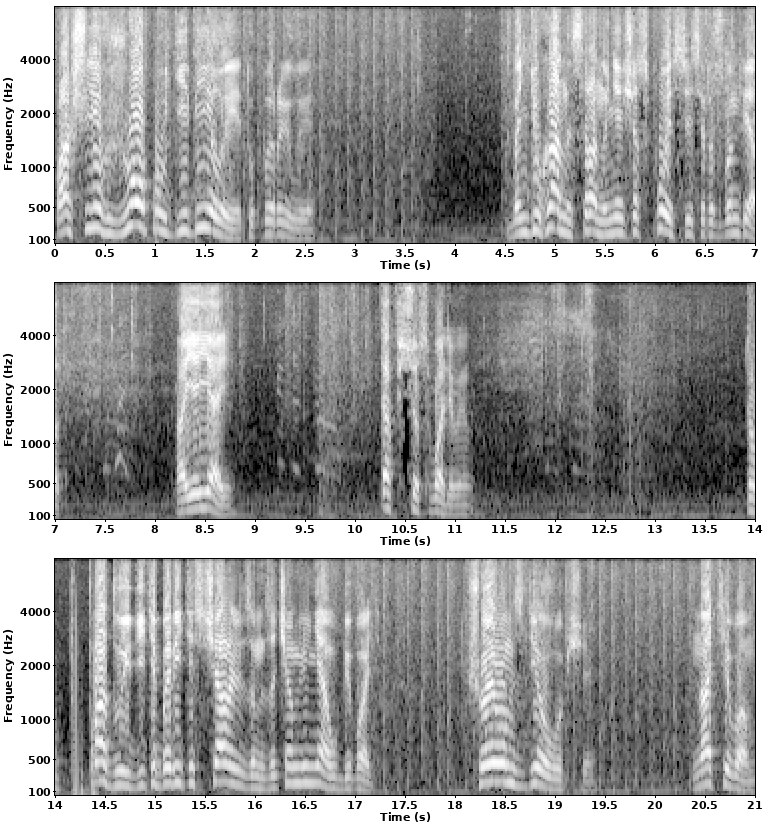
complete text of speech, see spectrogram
Пошли в жопу, дебилы, тупорылые. Бандюганы сраные, меня сейчас поезд здесь разбомбят. Ай-яй-яй. Так, все, сваливаем. То падлы, идите боритесь с Чарльзом, зачем меня убивать? Что я вам сделал вообще? Нате вам.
